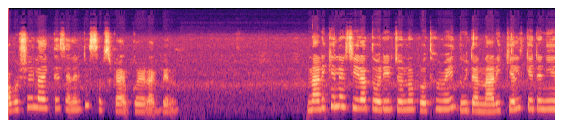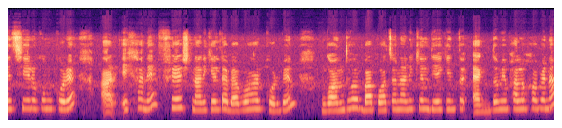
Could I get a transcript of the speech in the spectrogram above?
অবশ্যই লাইক দিয়ে চ্যানেলটি সাবস্ক্রাইব করে রাখবেন। নারিকেলের চিরা তৈরির জন্য প্রথমেই দুইটা নারিকেল কেটে নিয়েছি এরকম করে। আর এখানে ফ্রেশ নারিকেলটা ব্যবহার করবেন। গন্ধ বা পচা নারিকেল দিয়ে কিন্তু একদমই ভালো হবে না।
